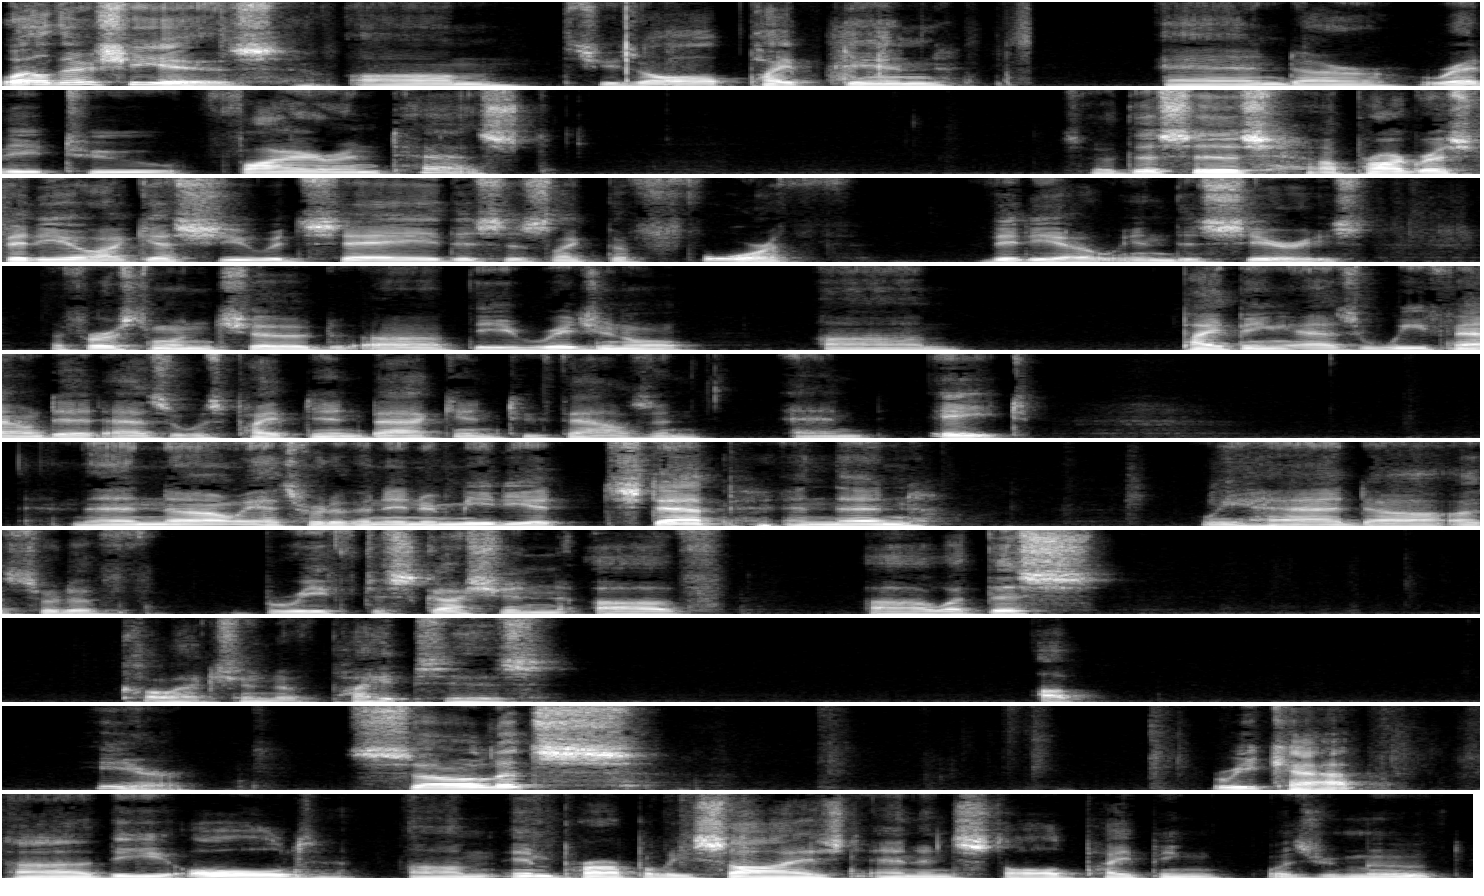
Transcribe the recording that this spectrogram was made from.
Well, there she is. Um, she's all piped in and are ready to fire and test. So this is a progress video. I guess you would say this is like the fourth video in this series. The first one showed uh, the original um, piping as we found it, as it was piped in back in 2008. Then uh, we had sort of an intermediate step, and then we had uh, a sort of brief discussion of uh, what this collection of pipes is up here. So let's recap. Uh, the old um, improperly sized and installed piping was removed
